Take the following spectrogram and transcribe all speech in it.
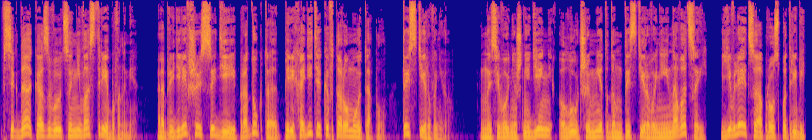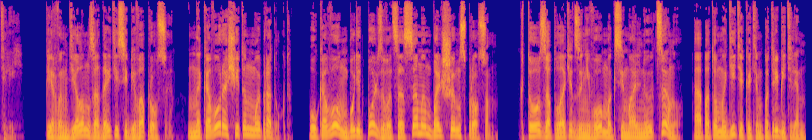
всегда оказываются невостребованными. Определившись с идеей продукта, переходите ко второму этапу тестированию. На сегодняшний день лучшим методом тестирования инноваций является опрос потребителей. Первым делом задайте себе вопросы: на кого рассчитан мой продукт? У кого он будет пользоваться самым большим спросом? Кто заплатит за него максимальную цену? А потом идите к этим потребителям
